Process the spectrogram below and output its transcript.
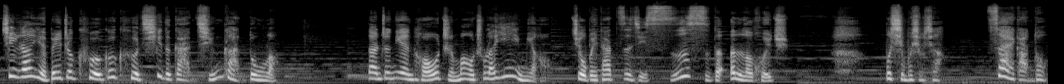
竟然也被这可歌可泣的感情感动了，但这念头只冒出来一秒，就被他自己死死的摁了回去。不行不行不行！再感动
